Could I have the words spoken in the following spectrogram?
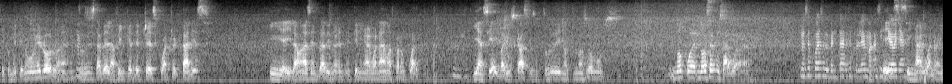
que, cometieron un error, entonces tal vez la finca es de 3, 4 hectáreas y ahí la van a sembrar y no tienen agua nada más para un cuarto. Y así hay varios casos. Entonces nosotros no somos, no, puede, no hacemos agua. No se puede solventar ese problema, así que ya. Sin agua no hay,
